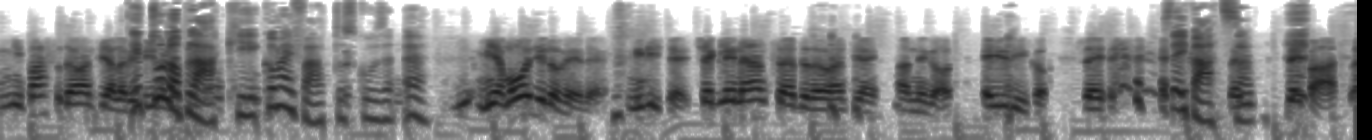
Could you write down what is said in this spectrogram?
mi passo davanti alla e vetrina. tu lo placchi? Come hai fatto, scusa? Eh. Mia moglie lo vede, mi dice c'è Glenn Hansard davanti ai- al negozio e io dico sei, Sei pazza. sei, sei pazza.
